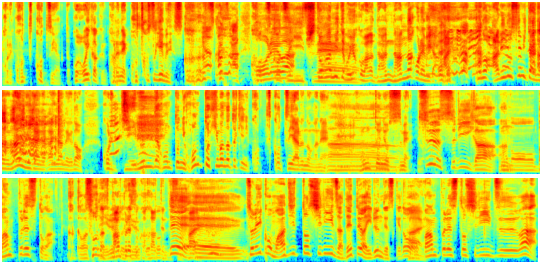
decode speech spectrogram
これコツコツやった。これ及川君これねコツコツゲームです。これは人が見てもよくわかんないなんだこれみたいな。このアリの巣みたいなの何みたいな感じなんだけどこれ自分で本当に本当暇な時にコツコツやるのがね本当におすすめ。23があのバンプレストが関わっているというそうなんです。バンプレスト関わってこんでそれ以降もアジトシリーズは出てはいるんですけどはい。バンプレストシリーズは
